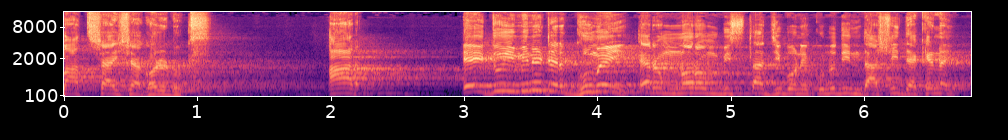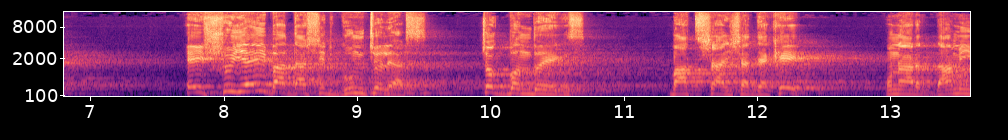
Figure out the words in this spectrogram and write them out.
বাদশাহ ইসা ঘরে ঢুকছে। আর এই দুই মিনিটের ঘুমেই এরম নরম বিস্তার জীবনে কোনোদিন দাসী দেখে নাই। এই শুয়েই বা দাসীর ঘুম চলে আসছে, চোখ বন্ধ হয়ে গেছে। বাদশাহ ইসা দেখে ওনার দামি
